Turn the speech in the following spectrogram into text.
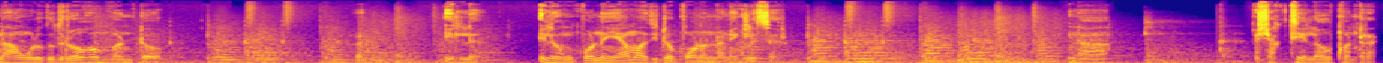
நான் உங்களுக்கு துரோகம் பண்ணிட்டோம் இல்லை இல்லை உங்கள் பொண்ணை ஏமாத்திட்டோ போகணும்னு நினைக்கல சார். நான் சக்தியை லவ் பண்ணுறேன்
